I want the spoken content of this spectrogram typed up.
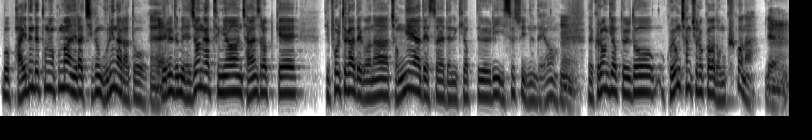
뭐 바이든 대통령뿐만 아니라 지금 우리나라도 네. 예를 들면 예전 같으면 자연스럽게 디폴트가 되거나 정리해야 됐어야 되는 기업들이 있을 수 있는데요. 음. 네, 그런 기업들도 고용 창출 효과가 너무 크거나 네.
